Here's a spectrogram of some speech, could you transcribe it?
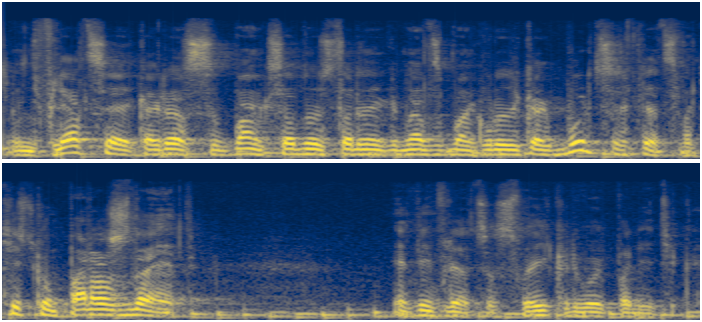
инфляция, как раз банк, с одной стороны, Нацбанк вроде как борется с инфляцией, фактически он порождает эту инфляцию своей кривой политикой.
